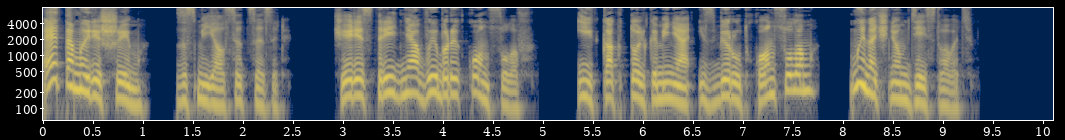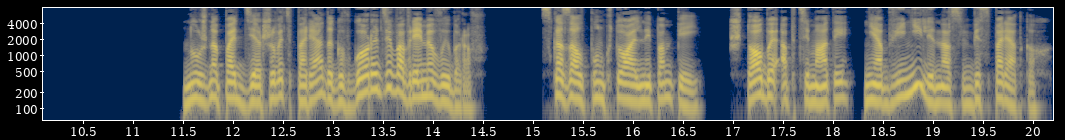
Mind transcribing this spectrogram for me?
«Это мы решим», — засмеялся Цезарь. «Через три дня выборы консулов. И как только меня изберут консулом, мы начнем действовать. «Нужно поддерживать порядок в городе во время выборов», сказал пунктуальный Помпей, чтобы оптиматы не обвинили нас в беспорядках.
